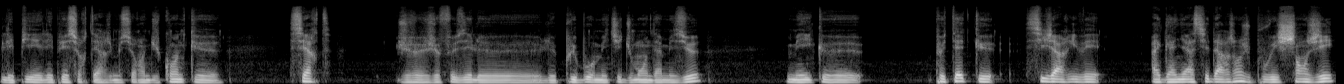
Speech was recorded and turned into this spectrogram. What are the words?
les, pieds, sur terre. Je me suis rendu compte que, certes, je, faisais le, plus beau métier du monde à mes yeux, mais que peut-être que si j'arrivais à gagner assez d'argent, je pouvais changer,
